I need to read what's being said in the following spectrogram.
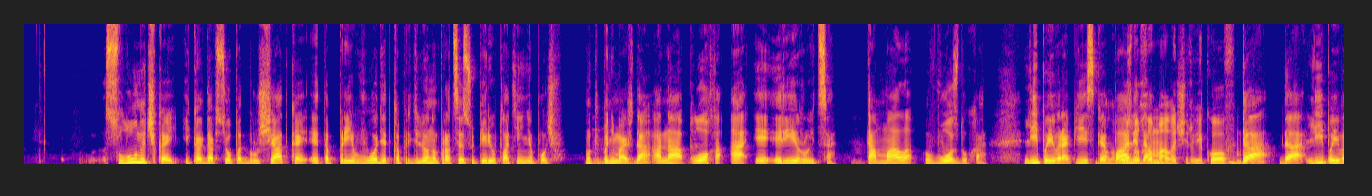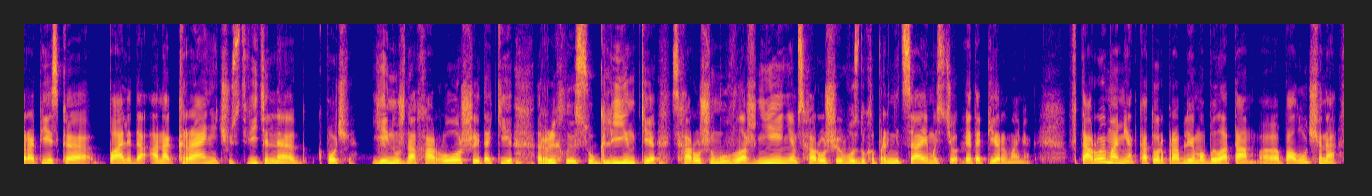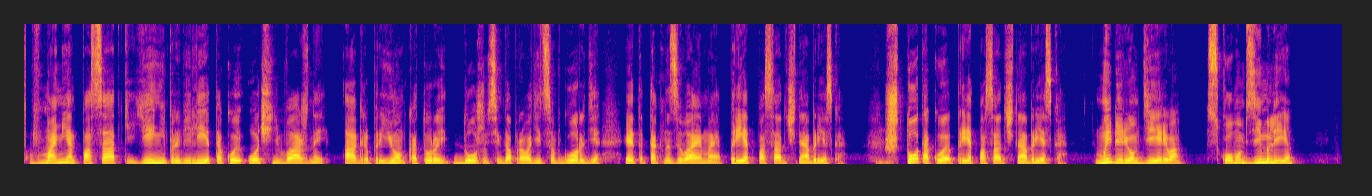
с луночкой, и когда все под брусчаткой, это приводит к определенному процессу переуплотнения почв. Ну, ты понимаешь, да? Она плохо аэрируется. Там мало воздуха. Липоевропейская мало палида... воздуха, мало червяков. Да, да. Липоевропейская палида, она крайне чувствительная к почве. Ей нужна хорошие такие рыхлые суглинки с хорошим увлажнением, с хорошей воздухопроницаемостью. Это первый момент. Второй момент, который проблема была там э, получена, в момент посадки ей не провели такой очень важный агроприем, который должен всегда проводиться в городе, это так называемая предпосадочная обрезка. Mm-hmm. Что такое предпосадочная обрезка? Мы берем дерево с комом земли,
